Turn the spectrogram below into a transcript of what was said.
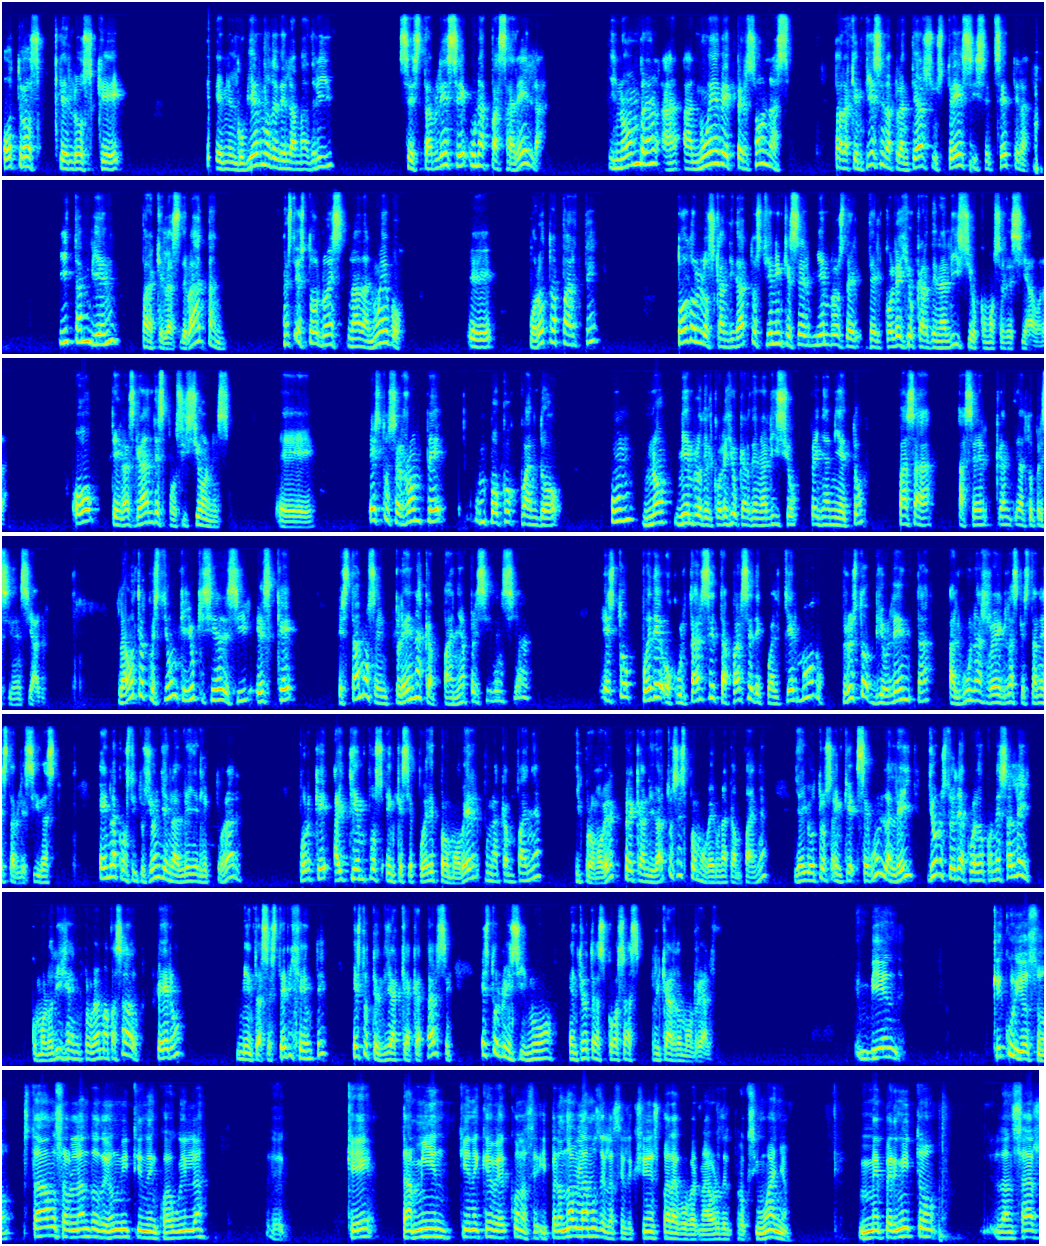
otros que los que en el gobierno de De la Madrid se establece una pasarela y nombran a, nueve personas para que empiecen a plantear sus tesis, etcétera, y también para que las debatan. Esto no es nada nuevo. Eh, por otra parte, todos los candidatos tienen que ser miembros del colegio cardenalicio, como se decía ahora, o de las grandes posiciones. Eh, esto se rompe un poco cuando un no miembro del colegio cardenalicio, Peña Nieto, pasa a ser candidato presidencial. La otra cuestión que yo quisiera decir es que estamos en plena campaña presidencial. Esto puede ocultarse, taparse de cualquier modo. Pero esto violenta algunas reglas que están establecidas en la Constitución y en la ley electoral, porque hay tiempos en que se puede promover una campaña y promover precandidatos es promover una campaña y hay otros en que, según la ley, yo no estoy de acuerdo con esa ley, como lo dije en el programa pasado, pero mientras esté vigente, esto tendría que acatarse. Esto lo insinuó, entre otras cosas, Ricardo Monreal. Bien, Qué curioso. Estábamos hablando de un mitin en Coahuila eh, que también tiene que ver con las, pero no hablamos de las elecciones para gobernador del próximo año. Me permito lanzar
